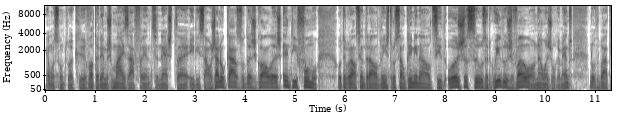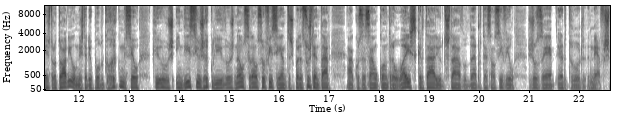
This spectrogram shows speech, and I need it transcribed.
É um assunto a que voltaremos mais à frente nesta edição. Já no caso das golas antifumo, o Tribunal Central de Instrução Criminal decide hoje se os arguídos vão ou não a julgamento. No debate instrutório, o Ministério Público reconheceu que os indícios recolhidos não serão suficientes para sustentar a acusação contra o ex-secretário de Estado da Proteção Civil, José Artur Neves.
